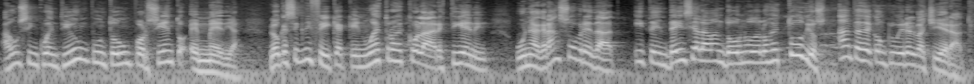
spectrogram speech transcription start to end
a un 51.1% en media, lo que significa que nuestros escolares tienen una gran sobredad y tendencia al abandono de los estudios antes de concluir el bachillerato.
